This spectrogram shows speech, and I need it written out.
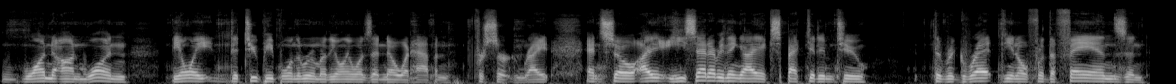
one on one the only the two people in the room are the only ones that know what happened for certain right? And so i he said everything i expected him to. The regret you know for the fans and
